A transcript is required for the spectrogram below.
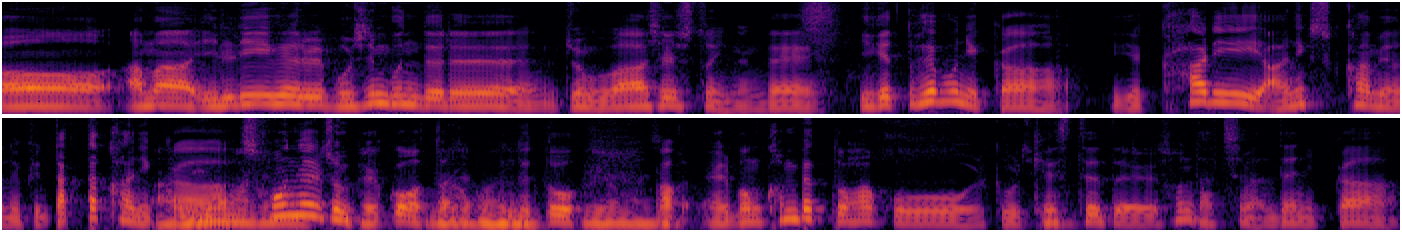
어 아마 1, 2회를 보신 분들은 좀 의아하실 수도 있는데 이게 또 해보니까 이게 칼이 안 익숙하면 그 딱딱하니까 아. 손을 좀 뵐 것 같더라고 맞아, 근데 맞아. 또 위험하지. 막 앨범 컴백도 하고 이렇게 우리 게스트들 손 다치면 안 되니까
